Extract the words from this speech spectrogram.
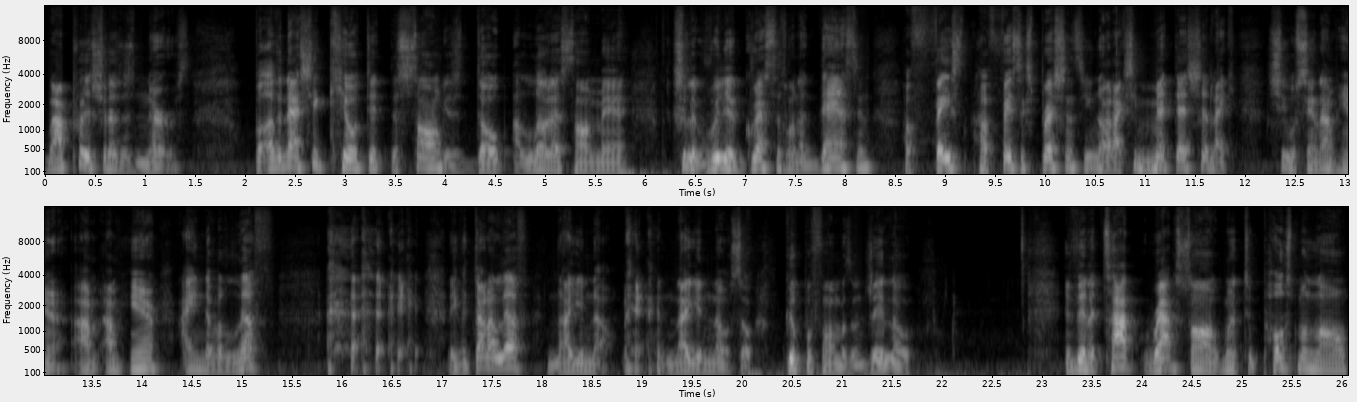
but I'm pretty sure that's just nerves. But other than that, she killed it. The song is dope. I love that song, man. She looked really aggressive on her dancing. Her face, her face expressions, you know, like she meant that shit. Like she was saying, "I'm here. I'm I'm here. I ain't never left. if you thought I left, now you know. now you know." So good performance on J Lo. And then the top rap song went to Post Malone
